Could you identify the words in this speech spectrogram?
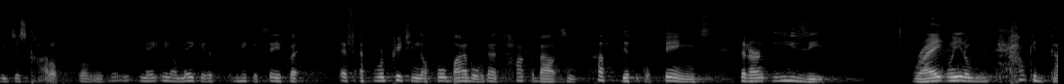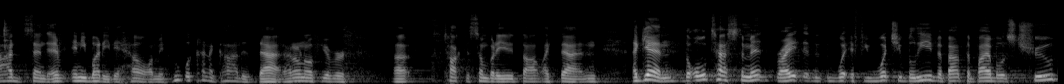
we just coddle people and make, you know, make, it, make it safe. But if, if we're preaching the whole Bible, we're going to talk about some tough, difficult things that aren't easy, right? Well, you know, how could God send anybody to hell? I mean, who, what kind of God is that? I don't know if you ever uh, talked to somebody who thought like that. And again, the Old Testament, right? If you, what you believe about the Bible is true,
